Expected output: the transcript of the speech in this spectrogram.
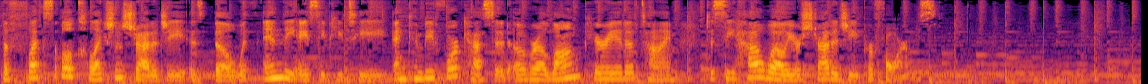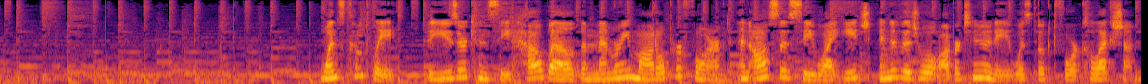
The flexible collection strategy is built within the ACPT and can be forecasted over a long period of time to see how well your strategy performs. Once complete, the user can see how well the memory model performed and also see why each individual opportunity was booked for collection.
